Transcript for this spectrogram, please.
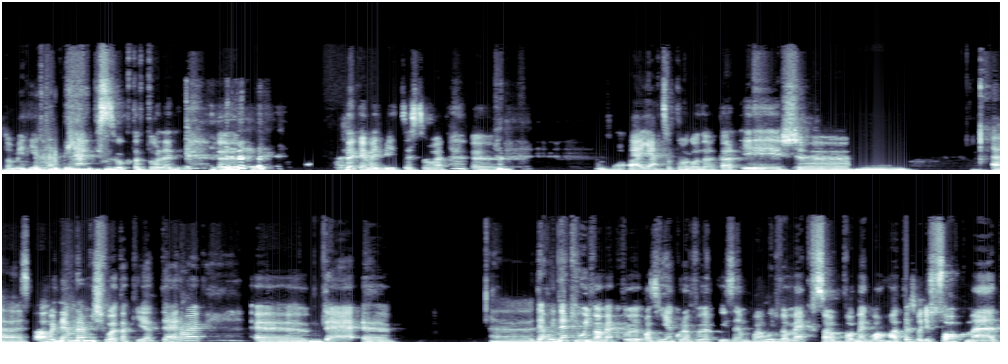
tudom én, hirtelen pilates oktató lenni. Nekem egy vicces, szóval eljátszottam a gondolattal, és szóval, hogy nem, nem is voltak ilyen tervek, de de hogy neki úgy van meg, az ilyenkor a work úgy van megszabva, meg van hatás, vagy a szakmád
